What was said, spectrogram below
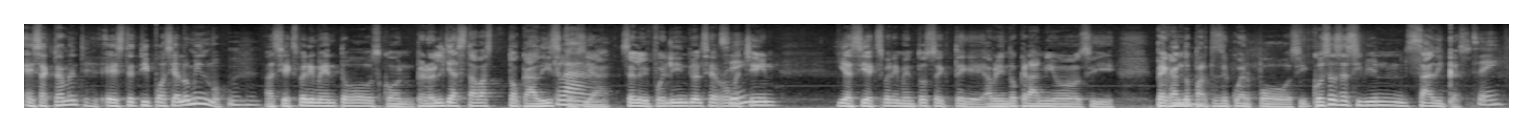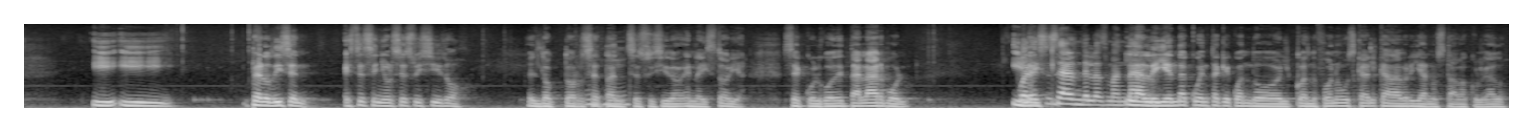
Exactamente, este tipo hacía lo mismo, hacía experimentos con, pero él ya estaba tocadiscos Claro. ya, se le fue el indio, el cerro Sí. machín y hacía experimentos este, abriendo cráneos y pegando partes de cuerpos y cosas así bien sádicas. Sí. Y, y pero dicen, este señor se suicidó, el doctor Satan se suicidó en la historia, se colgó de tal árbol. Y Por la eso hist- es a donde los la leyenda cuenta que cuando, el, cuando fueron a buscar el cadáver ya no estaba colgado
